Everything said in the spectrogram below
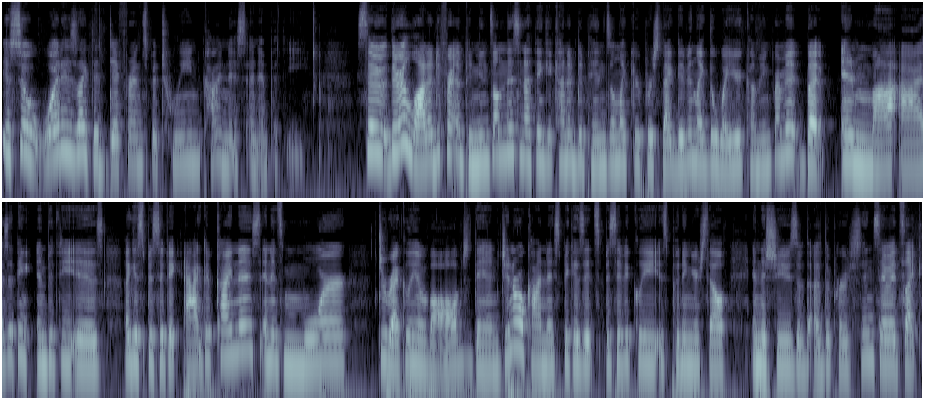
Yeah, so what is like the difference between kindness and empathy? So there are a lot of different opinions on this and I think it kind of depends on like your perspective and like the way you're coming from it, but in my eyes, I think empathy is like a specific act of kindness and it's more directly involved than general kindness because it specifically is putting yourself in the shoes of the other person. So it's like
